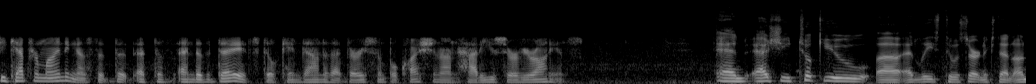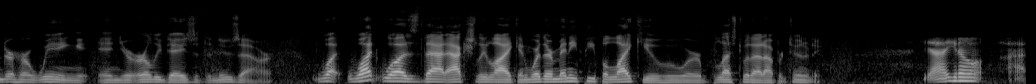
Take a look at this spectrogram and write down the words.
she kept reminding us that, that at the end of the day, it still came down to that very simple question on how do you serve your audience. And as she took you, uh, at least to a certain extent, under her wing in your early days at the NewsHour, what what was that actually like, and were there many people like you who were blessed with that opportunity? Yeah, you know, uh,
